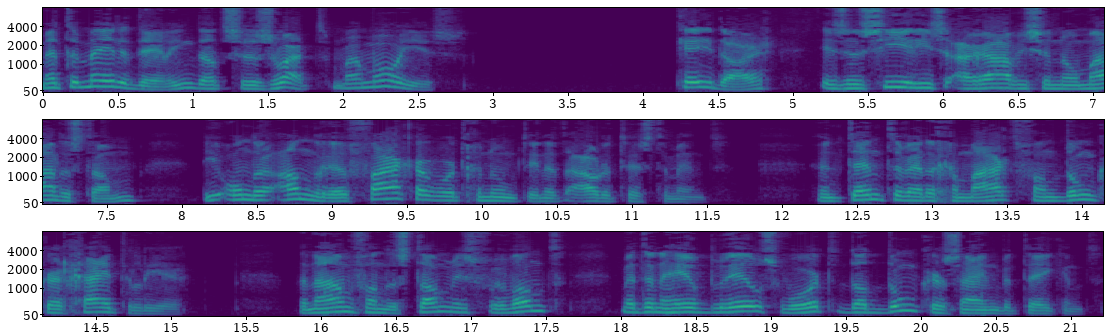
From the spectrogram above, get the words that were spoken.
met de mededeling dat ze zwart maar mooi is. Kedar is een Syrisch-Arabische nomadenstam die onder andere vaker wordt genoemd in het Oude Testament. Hun tenten werden gemaakt van donker geitenleer. De naam van de stam is verwant met een Hebreeuws woord dat donker zijn betekent.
